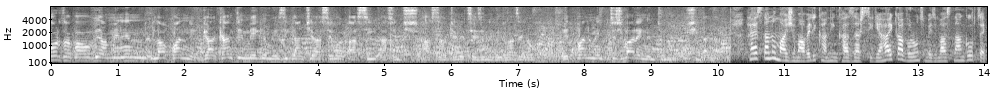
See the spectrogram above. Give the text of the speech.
Կորձաբավի ամենեն լավ բանն է, քան թե մեկը մեզի գանչի ասի, որ ասի, ասինչ հաստատությունը ցեզի նվիրված է կամ այդ բանը մենք դժվար ենք ընդունում շիդագա։ Հայաստանում այժմ ավելի քան 5000 սիրիահայ կա, որոնց մեծ մասն անգործ է։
